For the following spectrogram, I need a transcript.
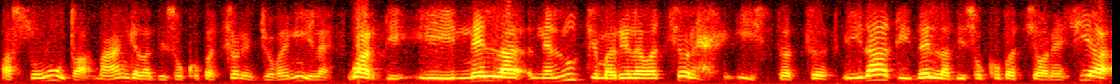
assoluta, ma anche la disoccupazione giovanile. Guardi, nella, nell'ultima rilevazione Istat i dati della disoccupazione, sia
